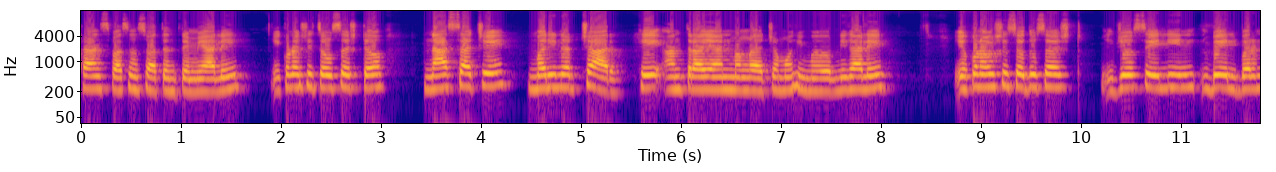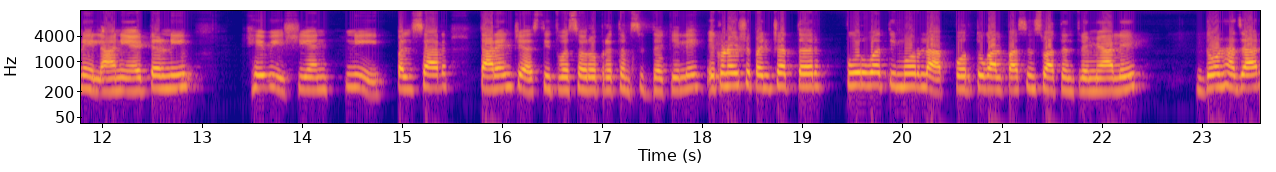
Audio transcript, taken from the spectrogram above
फ्रान्सपासून स्वातंत्र्य मिळाले. एकोणीसशे चौसष्ट नासाचे मरिनर चार हे अंतरायन मंगळाच्या मोहिमेवर निघाले. एकोणावीसशे सदुसष्ट जोसेलिन बेल बर्नेल आणि ॲटर्नी हेविश यांनी पल्सार ताऱ्यांचे अस्तित्व सर्वप्रथम सिद्ध केले. एकोणीसशे पंच्याहत्तर पूर्व तिमोरला पोर्तुगालपासून स्वातंत्र्य मिळाले. दोन हजार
